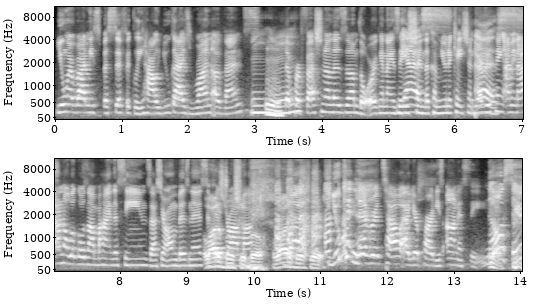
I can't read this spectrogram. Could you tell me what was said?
you and Rodney specifically, how you guys run events, the professionalism, the organization, Mm-hmm. Yes. the communication, Yes. everything. I mean, I don't know what goes on behind the scenes. That's your own business. a if lot it's of bullshit, drama. bro. A lot of bullshit. You could never tell at your parties, honestly. no, No. seriously.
